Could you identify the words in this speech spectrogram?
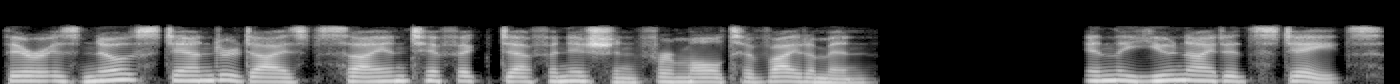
There is no standardized scientific definition for multivitamin. In the United States,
